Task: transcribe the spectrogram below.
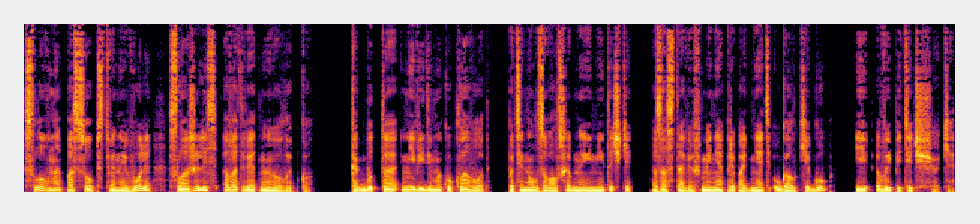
словно по собственной воле сложились в ответную улыбку. Как будто невидимый кукловод потянул за волшебные ниточки, заставив меня приподнять уголки губ и выпятить щеки.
